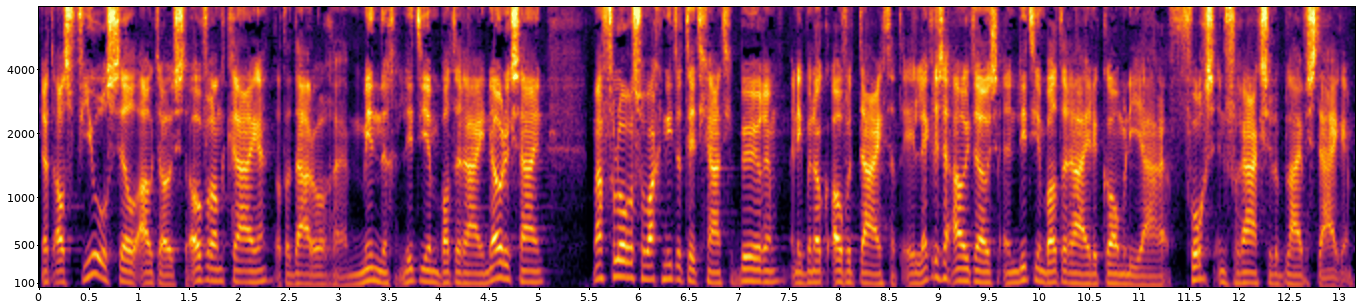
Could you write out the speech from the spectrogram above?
dat als fuel cell auto's de overhand krijgen, dat er daardoor eh, minder lithium-batterijen nodig zijn. Maar Floris verwacht niet dat dit gaat gebeuren. En ik ben ook overtuigd dat elektrische auto's en lithiumbatterijen de komende jaren fors in vraag zullen blijven stijgen.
